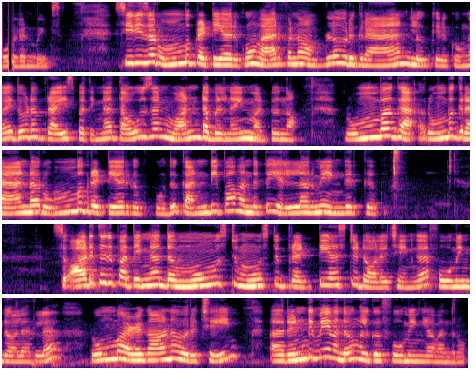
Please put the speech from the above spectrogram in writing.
கோல்டன் பீட்ஸ். சீரீஸாக ரொம்ப ப்ரெட்டியாக இருக்கும். வேர் பண்ணால் அவ்வளோ ஒரு கிராண்ட் லுக் இருக்குங்க. இதோட பிரைஸ் பார்த்தீங்கன்னா, 1199 மட்டும் தான். ரொம்ப கே ரொம்ப கிராண்டாக ரொம்ப ப்ரெட்டியாக இருக்க போது. கண்டிப்பாக வந்துட்டு எல்லாருமே எங்கே இருக்குது ஸோ அடுத்தது பார்த்திங்கன்னா the most most prettiest dollar செயின்ங்க. ஃபோமிங் டாலரில் ரொம்ப அழகான ஒரு செயின். ரெண்டுமே வந்து உங்களுக்கு ஃபோமிங்கில் வந்துடும்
